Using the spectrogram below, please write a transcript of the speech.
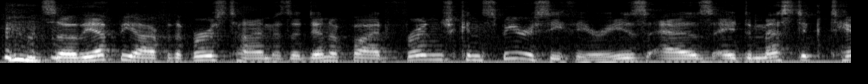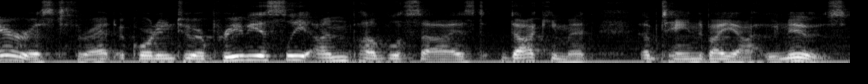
so, the FBI, for the first time, has identified fringe conspiracy theories as a domestic terrorist threat, according to a previously unpublicized document obtained by Yahoo News.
